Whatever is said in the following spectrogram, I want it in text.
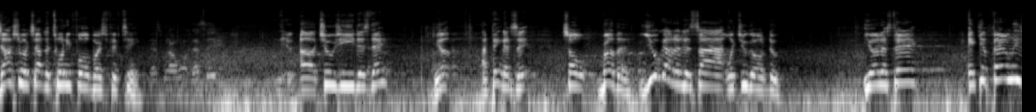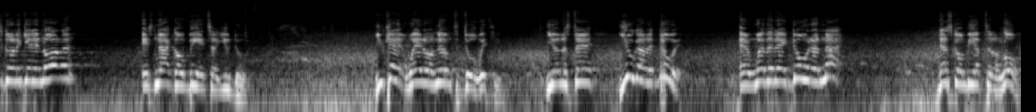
Joshua 24, 15. Joshua chapter 24, verse 15. That's what I want. That's it. uh, choose ye this day? Yep, I think that's it. So, brother, you gotta decide what you gonna do. You understand? If your family's gonna get in order, it's not gonna be until you do it. You can't wait on them to do it with you. You understand? You gotta do it. And whether they do it or not, that's gonna be up to the Lord.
